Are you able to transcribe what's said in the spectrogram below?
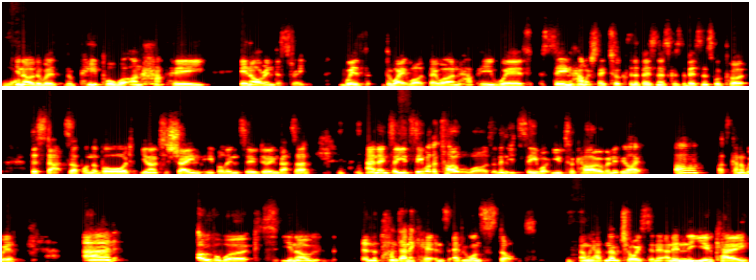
yeah. you know there were the people were unhappy in our industry with the way it was. They were unhappy with seeing how much they took for the business because the business would put the stats up on the board you know to shame people into doing better. And then so you'd see what the total was and then you'd see what you took home and it'd be like oh that's kind of weird. And overworked you know and the pandemic hit and everyone stopped and we had no choice in it. And in the UK,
